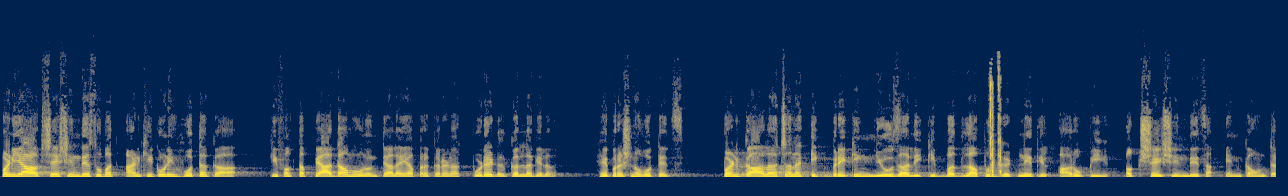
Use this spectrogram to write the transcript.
पण या अक्षय शिंदेसोबत आणखी कोणी होतं का की फक्त प्यादा म्हणून त्याला या प्रकरणात पुढे ढकललं गेलं? हे प्रश्न होतेच. पण काल अचानक एक ब्रेकिंग न्यूज आली की बदलापूर घटनेतील आरोपी अक्षय शिंदेचा एन्काउंटर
